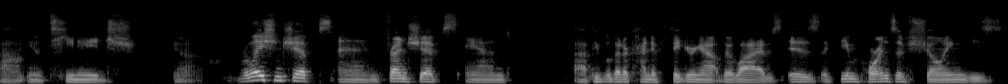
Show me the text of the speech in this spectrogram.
um, you know teenage you know, relationships and friendships and uh, people that are kind of figuring out their lives is like the importance of showing these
